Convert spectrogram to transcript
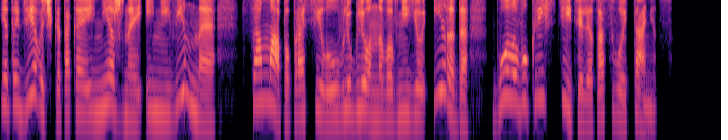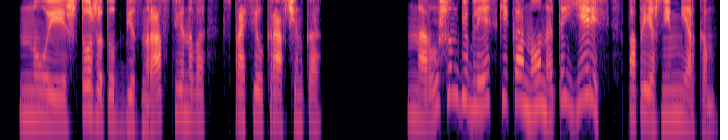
Эта девочка, такая нежная и невинная, сама попросила у влюбленного в нее Ирода голову крестителя за свой танец. «Ну и что же тут безнравственного?» — спросил Кравченко. Нарушен библейский канон, это ересь по прежним меркам.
